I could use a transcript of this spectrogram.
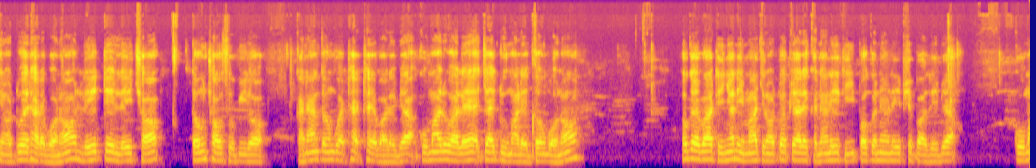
ကျွန်တော်တွဲထားတယ်ပေါ့နော်4 1 4 6 3 6ဆိုပြီးတော့ကဏ္ဍ3ခွက်ထပ်ထည့်ပါတယ်ဗျကိုမတို့ကလည်းအကြိုက်တူမှလည်း3ပေါ့နော်ဟုတ်ကဲ့ပါဒီညနေမှာကျွန်တော်တွက်ပြတဲ့ကဏ္ဍလေးဒီပေါကဏ္ဍလေးဖြစ်ပါစေဗျ ကိုမ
